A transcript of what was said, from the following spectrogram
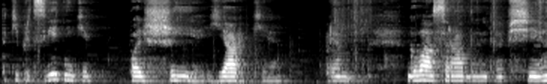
такие предцветники большие, яркие. Прям глаз радует вообще.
